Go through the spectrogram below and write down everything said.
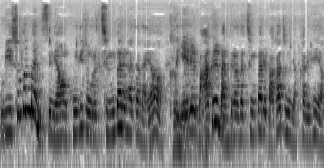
우리 수분만 있으면 공기 중으로 증발을 하잖아요. 그래서 그럼요. 얘를 막을 만들어서 증발을 막아주는 역할을 해요.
